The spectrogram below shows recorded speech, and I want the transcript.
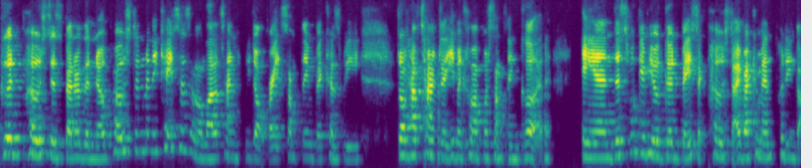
good post is better than no post in many cases and a lot of times we don't write something because we don't have time to even come up with something good. And this will give you a good basic post. I recommend putting the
